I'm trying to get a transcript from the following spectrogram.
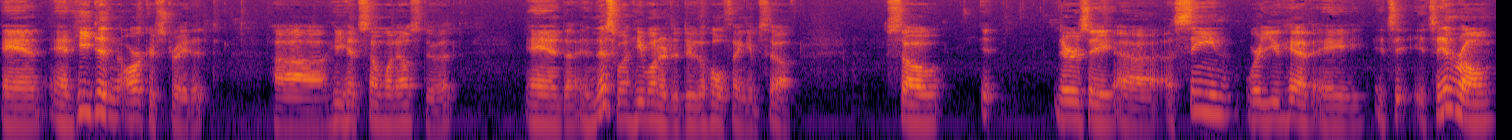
and and he didn't orchestrate it. Uh, he had someone else do it, and uh, in this one he wanted to do the whole thing himself. So it, there's a uh, a scene where you have a it's it's in Rome.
